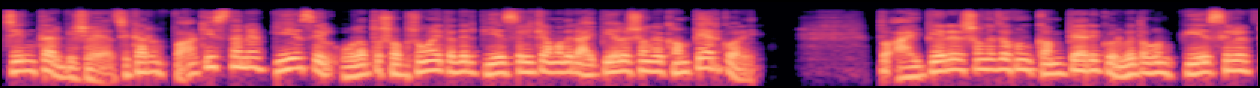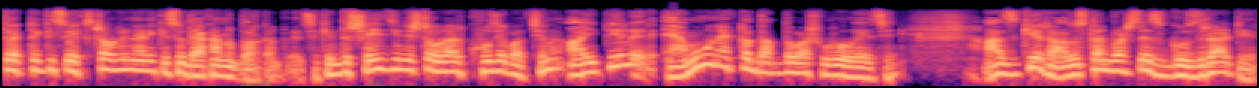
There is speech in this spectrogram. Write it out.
চিন্তার বিষয় আছে। কারণ পাকিস্তানের পিএসএল ওরা তো সবসময় তাদের পিএসএল কে আমাদের আইপিএল এর সঙ্গে কম্পেয়ার করে। তো আইপিএল এর সঙ্গে যখন কম্পেয়ারই করবে, তখন পিএসএল এর তো একটা কিছু এক্সট্রাঅর্ডিনারি কিছু দেখানোর দরকার রয়েছে। কিন্তু সেই জিনিসটা ওরা আর খুঁজে পাচ্ছে না। আইপিএল এর এমন একটা দাবদাবা শুরু হয়েছে। আজকে রাজস্থান ভার্সেস গুজরাটের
